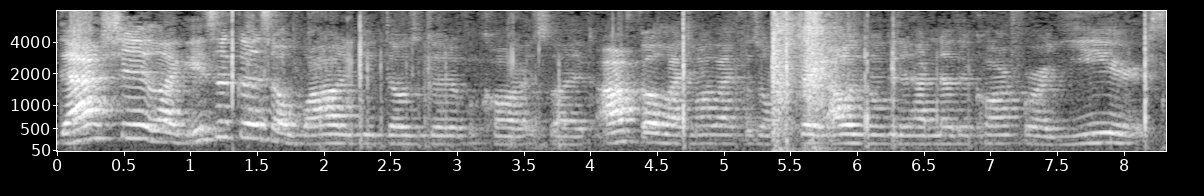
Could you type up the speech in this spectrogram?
that shit, like, it took us a while to get those good of a cars. Like, I felt like my life was on straight. I was gonna get another car for years.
